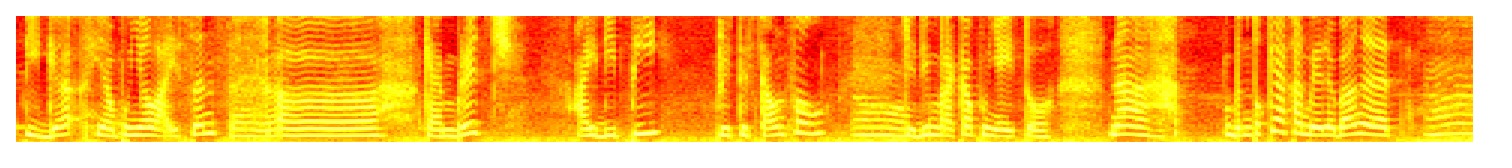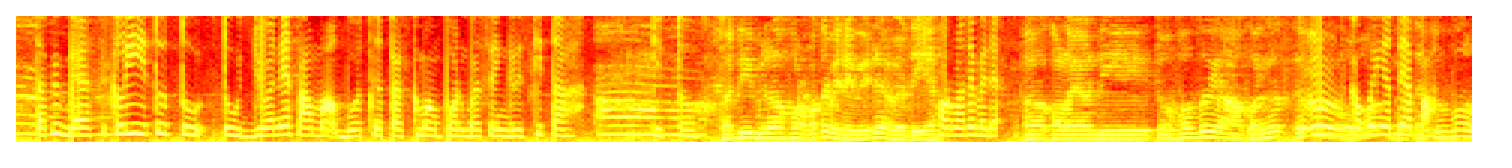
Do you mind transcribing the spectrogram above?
tiga yang punya license, eh, Cambridge, IDP, British Council. Oh. Jadi mereka punya itu. Nah bentuknya akan beda banget. Ah. Tapi basically itu tu- tujuannya sama buat ngetes kemampuan bahasa Inggris kita. Ah. Gitu. Tadi bilang formatnya beda-beda berarti ya. Formatnya beda. Eh, kalau yang di TOEFL tuh yang aku inget, eh, Mm-mm, lama kamu ingetnya apa? TOEFL.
